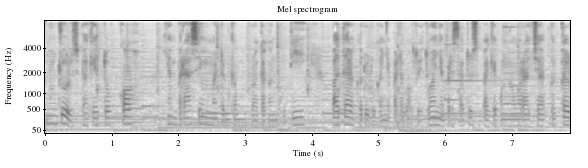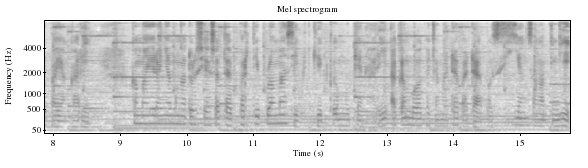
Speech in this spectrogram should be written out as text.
muncul sebagai tokoh yang berhasil memadamkan pemberontakan Kuti padahal kedudukannya pada waktu itu hanya bersatu sebagai pengawal raja Bekel Bayangkari. Kemahirannya mengatur siasat dan berdiplomasi di kemudian hari akan membawa Gajah Mada pada posisi yang sangat tinggi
